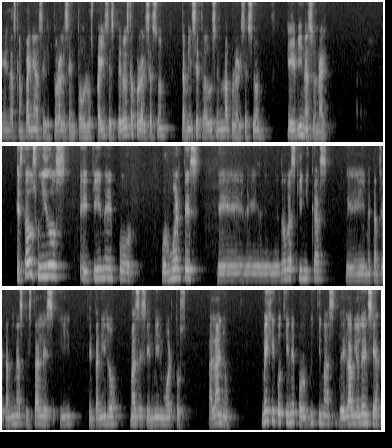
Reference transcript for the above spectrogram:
en las campañas electorales en todos los países, pero esta polarización también se traduce en una polarización eh, binacional. Estados Unidos eh, tiene por, por muertes de, de drogas químicas eh, metanfetaminas, cristales y fentanilo, más de 100 muertos al año. México tiene por víctimas de la violencia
